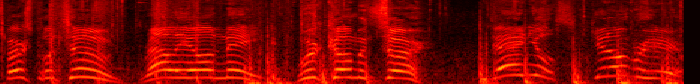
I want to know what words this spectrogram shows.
First platoon, rally on me. We're coming, sir. Daniels, get over here.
